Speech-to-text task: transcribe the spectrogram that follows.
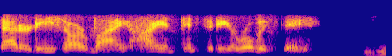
Saturdays are my high intensity aerobic days. Mm-hmm.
